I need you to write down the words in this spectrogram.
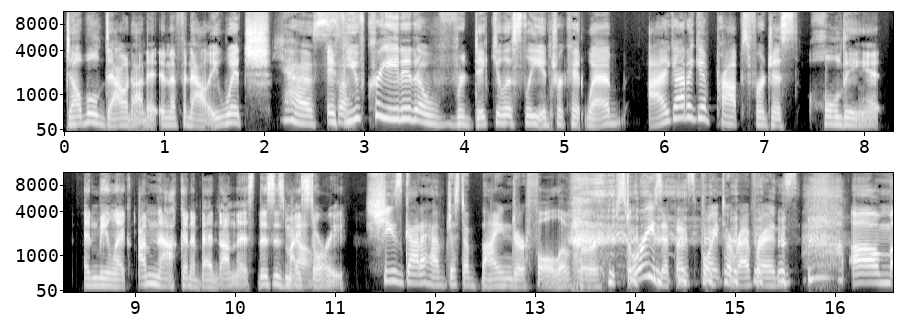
doubled down on it in the finale, which Yes. if you've created a ridiculously intricate web, I got to give props for just holding it and being like, I'm not going to bend on this. This is my No. story. she's got to have just a binder full of her stories at this point to reference. Um,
